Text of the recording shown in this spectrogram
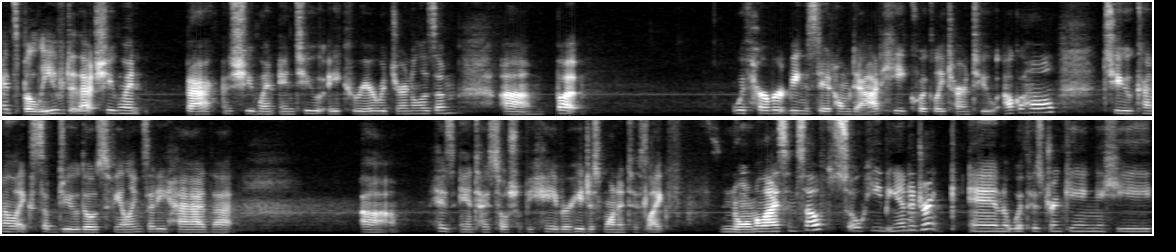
it's believed that she went back, she went into a career with journalism. Um, but with Herbert being a stay at home dad, he quickly turned to alcohol to kind of like subdue those feelings that he had that uh, his antisocial behavior. He just wanted to like normalize himself, so he began to drink. And with his drinking, he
